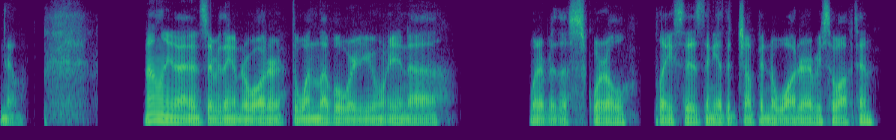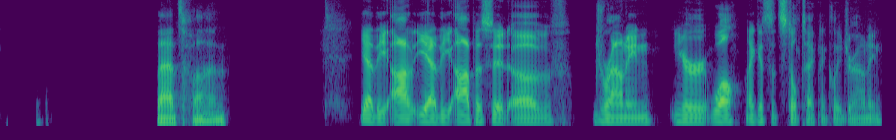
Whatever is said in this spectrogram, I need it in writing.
No. Not only that, it's everything underwater. The one level where you're in uh whatever the squirrel place is, then you have to jump into water every so often. That's fun. Yeah, the op- yeah the opposite of drowning. You're well, I guess it's still technically drowning,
